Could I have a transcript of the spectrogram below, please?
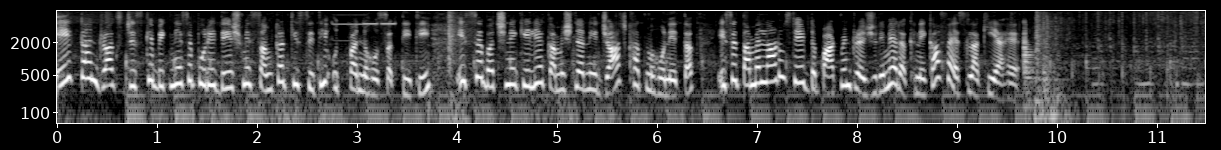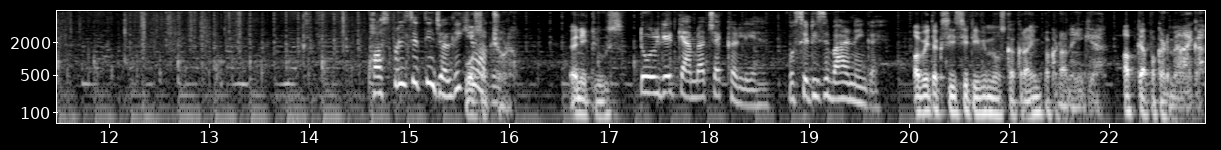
एक टन ड्रग्स जिसके बिकने से पूरे देश में संकट की स्थिति उत्पन्न हो सकती थी इससे बचने के लिए कमिश्नर ने जाँच खत्म होने तक इसे तमिलनाडु स्टेट डिपार्टमेंट ट्रेजरी में रखने का फैसला किया है। हॉस्पिटल से इतनी जल्दी क्यों आ सब गए? छोड़ो। Any clues toll gate camera check कर लिए हैं। वो सिटी से बाहर नहीं गए। अभी तक सीसीटीवी में उसका क्राइम पकड़ा नहीं गया। अब क्या पकड़ में आएगा?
